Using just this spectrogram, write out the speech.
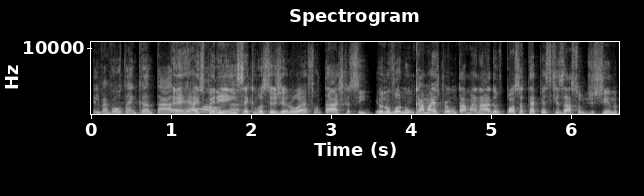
Ele vai voltar encantado. É, a experiência que você gerou é fantástica. Assim, eu não vou nunca mais perguntar mais nada. Eu posso até pesquisar sobre destino,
